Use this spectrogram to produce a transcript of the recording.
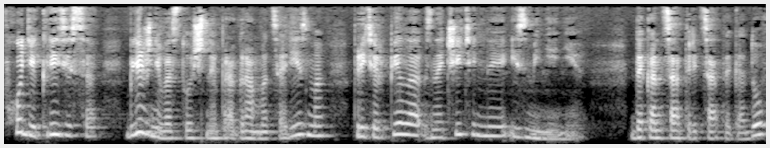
В ходе кризиса ближневосточная программа царизма претерпела значительные изменения – до конца 30-х годов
